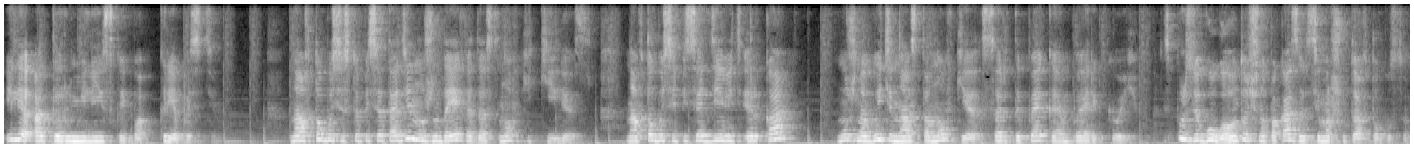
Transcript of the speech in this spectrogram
или от Румилийской крепости. На автобусе 151 нужно доехать до остановки Килиас. На автобусе 59РК нужно выйти на остановке с РТП КМП Рекой. Используй Google, он точно показывает все маршруты автобусов.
